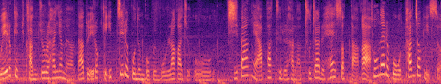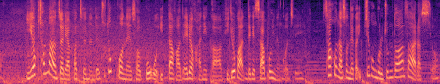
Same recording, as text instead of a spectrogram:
왜 이렇게 강조를 하냐면 나도 이렇게 입지를 보는 법을 몰라가지고 지방에 아파트를 하나 투자를 했었다가 손해를 보고 판 적이 있어. 2억 천만 원짜리 아파트였는데 수도권에서 보고 있다가 내려가니까 비교가 안 되게 싸 보이는 거지. 사고 나서 내가 입지 공부를 좀 더 하다 알았어.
